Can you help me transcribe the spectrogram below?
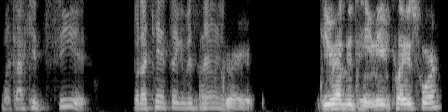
Like I can see it, but I can't think of his That's name. great. Do you have the team he plays for?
